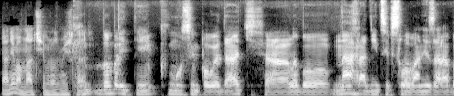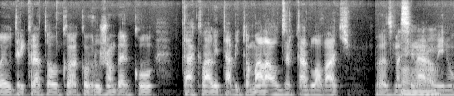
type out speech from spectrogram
ja nemám nad čím rozmýšľať. Dobrý tip, musím povedať, lebo náhradníci v Slovane zarábajú trikrát toľko ako v Ružomberku. Tá kvalita by to mala odzrkadlovať, povedzme si uh-huh. na rovinu.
